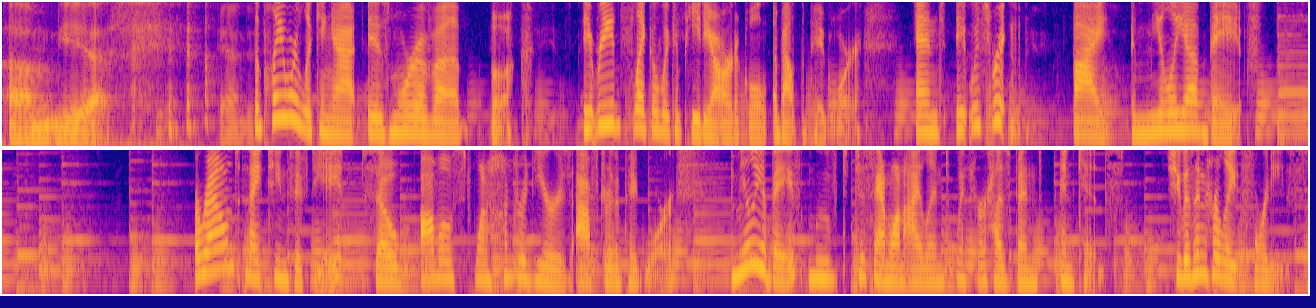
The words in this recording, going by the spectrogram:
Um, yes. and The play we're looking at is more of a book. It reads like a Wikipedia article about the pig war, and it was written by Amelia Bave. Around 1958, so almost 100 years after the pig war, Amelia Bave moved to San Juan Island with her husband and kids. She was in her late 40s.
